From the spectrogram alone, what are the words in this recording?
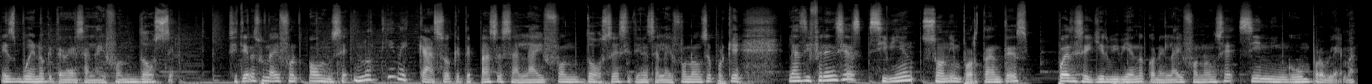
es bueno que te vayas al iPhone 12. Si tienes un iPhone 11, no tiene caso que te pases al iPhone 12 si tienes el iPhone 11, porque las diferencias, si bien son importantes, puedes seguir viviendo con el iPhone 11 sin ningún problema.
